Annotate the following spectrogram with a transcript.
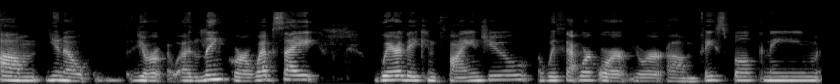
um, you know, your a link or a website where they can find you with that work or your um, Facebook name,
